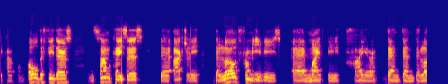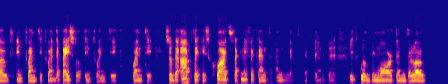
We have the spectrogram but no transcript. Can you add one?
pickup on all the feeders. In some cases, the actually the load from EVs uh, might be higher than, than the load in 2020, the base load in 2020. So the uptake is quite significant and we're expecting that it will be more than the load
